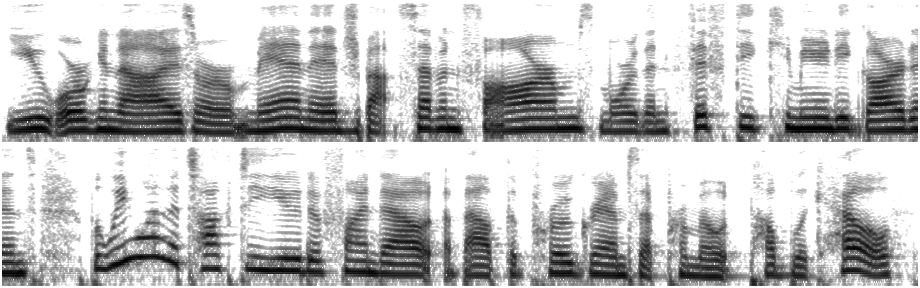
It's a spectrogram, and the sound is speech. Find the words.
You organize or manage about seven farms, more than 50 community gardens. But we want to talk to you to find out about the programs that promote public health,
